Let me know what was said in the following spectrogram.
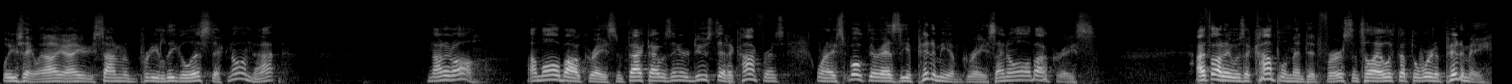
Well, you're saying, well, you sound pretty legalistic. No, I'm not. Not at all. I'm all about grace. In fact, I was introduced at a conference when I spoke there as the epitome of grace. I know all about grace. I thought it was a compliment at first until I looked up the word epitome.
